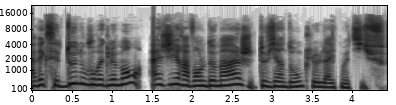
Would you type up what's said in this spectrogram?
Avec ces deux nouveaux règlements, agir avant le dommage devient donc le leitmotiv.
